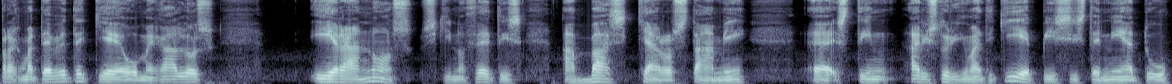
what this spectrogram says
πραγματεύεται και ο μεγάλος Ιρανός σκηνοθέτης Αμπάς Κιαροστάμι ε, στην αριστουργηματική επίσης ταινία του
